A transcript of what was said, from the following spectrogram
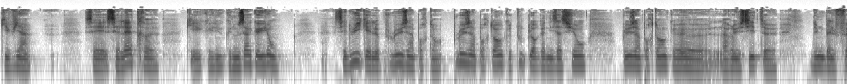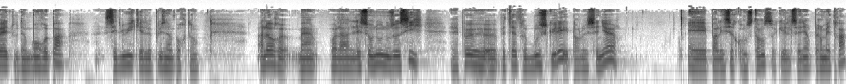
qui vient, c'est c'est l'être qui, que nous accueillons c'est lui qui est le plus important, plus important que toute l'organisation, plus important que euh, la réussite euh, d'une belle fête ou d'un bon repas. C'est lui qui est le plus important. Alors, euh, ben voilà, laissons-nous nous aussi un peu peut-être bousculer par le Seigneur et par les circonstances que le Seigneur permettra.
